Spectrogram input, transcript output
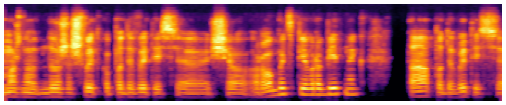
Можна дуже швидко подивитися, що робить співробітник, та подивитися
